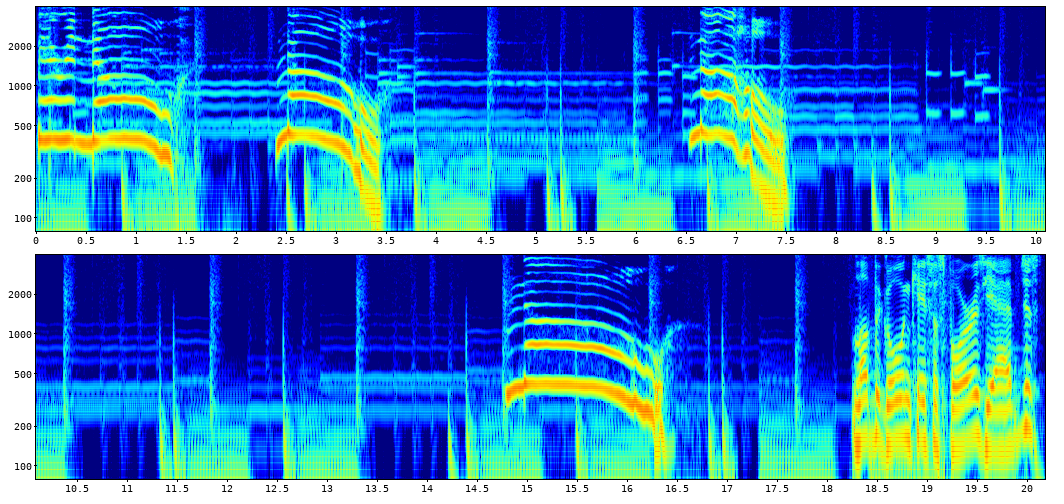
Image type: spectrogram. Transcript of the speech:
Baron, no! No! No! No! Love the golden case of spores? Yeah, just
